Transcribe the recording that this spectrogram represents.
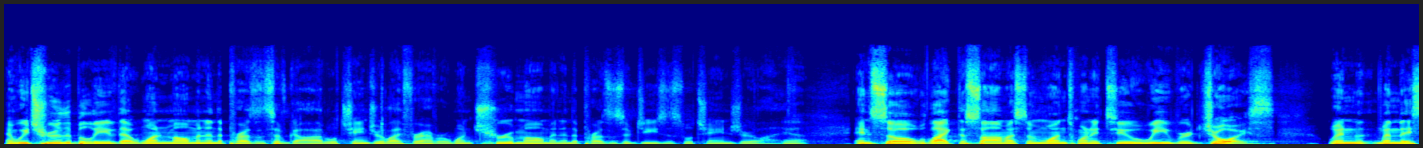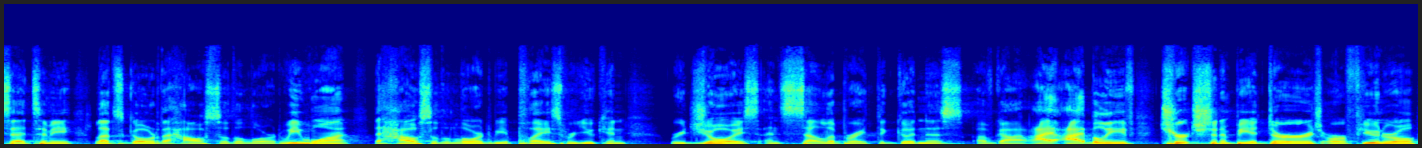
And we truly believe that one moment in the presence of God will change your life forever. One true moment in the presence of Jesus will change your life. Yeah. And so, like the psalmist in 122, we rejoice when, when they said to me, Let's go to the house of the Lord. We want the house of the Lord to be a place where you can rejoice and celebrate the goodness of God. I, I believe church shouldn't be a dirge or a funeral.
